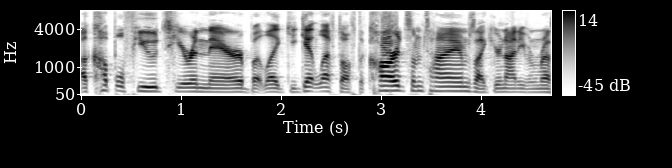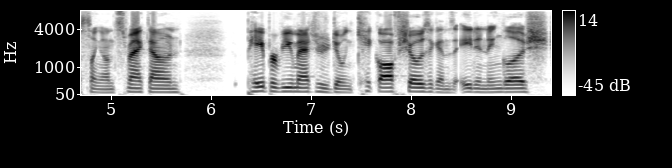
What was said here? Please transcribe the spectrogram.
a couple feuds here and there, but like you get left off the card sometimes. Like you're not even wrestling on SmackDown pay per view matches. You're doing kickoff shows against Aiden English.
